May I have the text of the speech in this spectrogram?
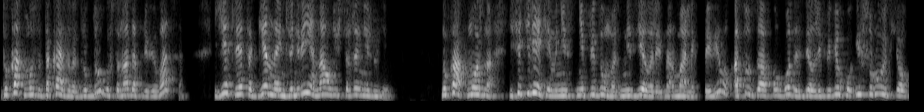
То как можно доказывать друг другу, что надо прививаться, если это генная инженерия на уничтожение людей? Ну как можно, десятилетиями не, не придумали, не сделали нормальных прививок, а тут за полгода сделали прививку и шуруют ее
